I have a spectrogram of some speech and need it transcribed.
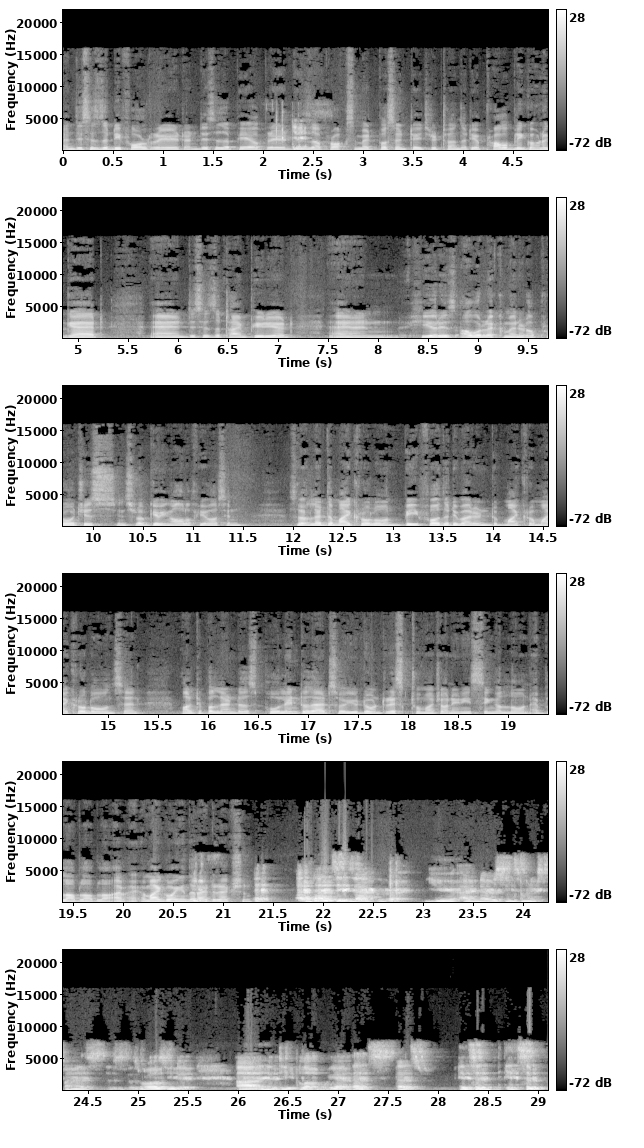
and this is the default rate, and this is the pay up rate, this is the approximate percentage return that you're probably going to get, and this is the time period. And here is our recommended approaches instead of giving all of yours. And so let the micro loan be further divided into micro micro loans and multiple lenders pull into that so you don't risk too much on any single loan. and Blah blah blah. Am- Am I going in the right direction? That- that's exactly right. You, I've never seen someone explain as, as, as well as you did uh, in a deep level. Yeah, that's that's it's a it's a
